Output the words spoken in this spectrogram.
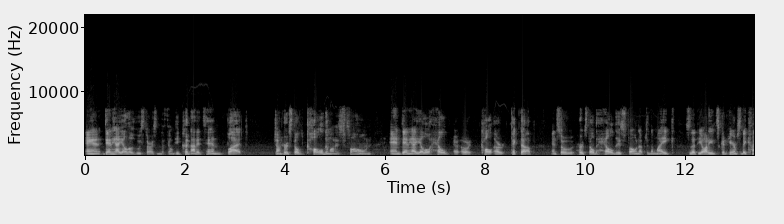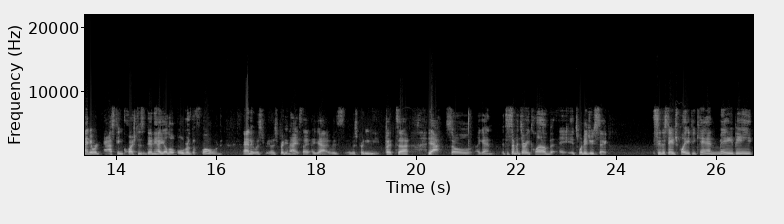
And Danny Aiello, who stars in the film, he could not attend, but John Herzfeld called him on his phone, and Danny Aiello held or called or picked up, and so Herzfeld held his phone up to the mic so that the audience could hear him. So they kind of were asking questions to Danny Aiello over the phone, and it was it was pretty nice. I, yeah, it was it was pretty neat. But uh, yeah, so again, it's a cemetery club. It's what did you say? See the stage play if you can, maybe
